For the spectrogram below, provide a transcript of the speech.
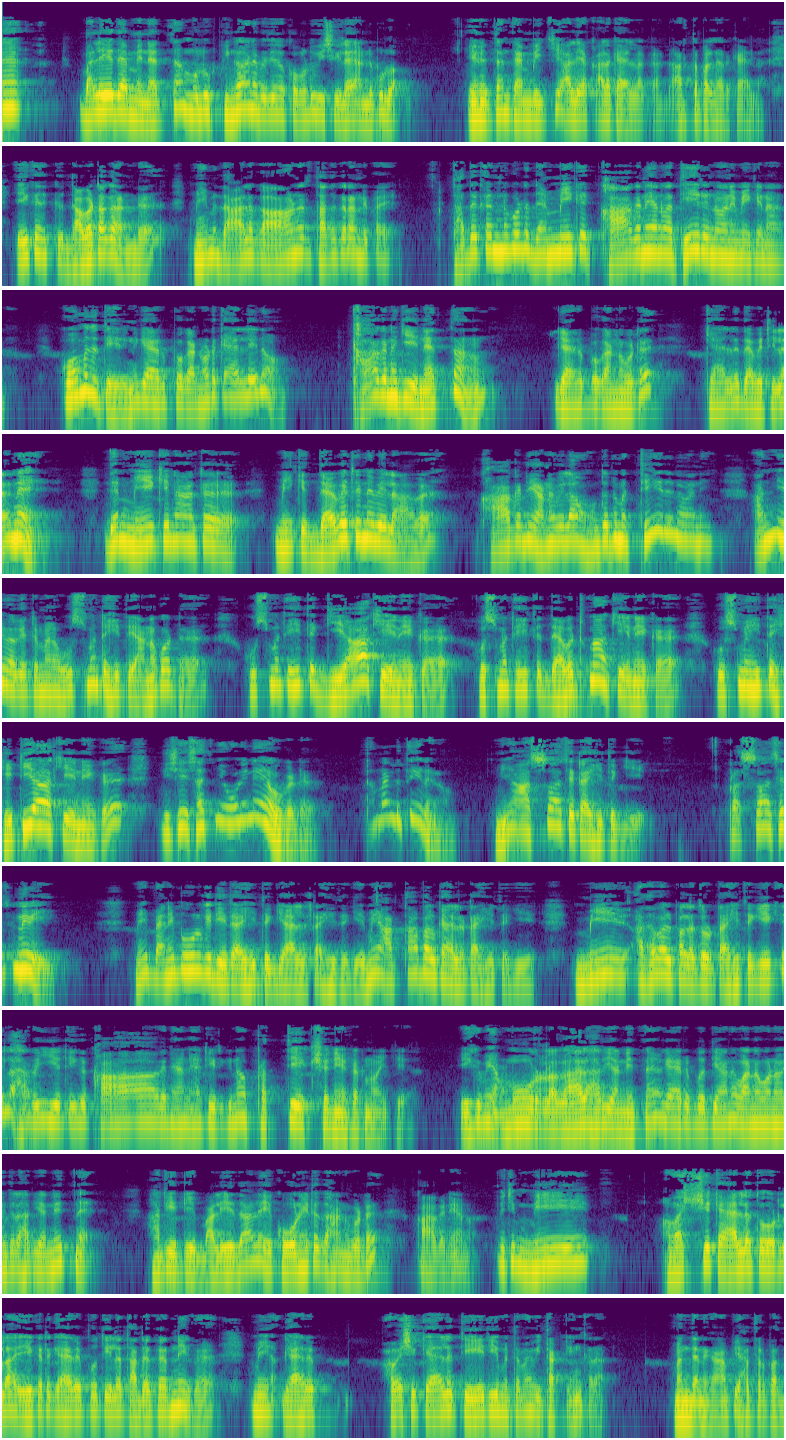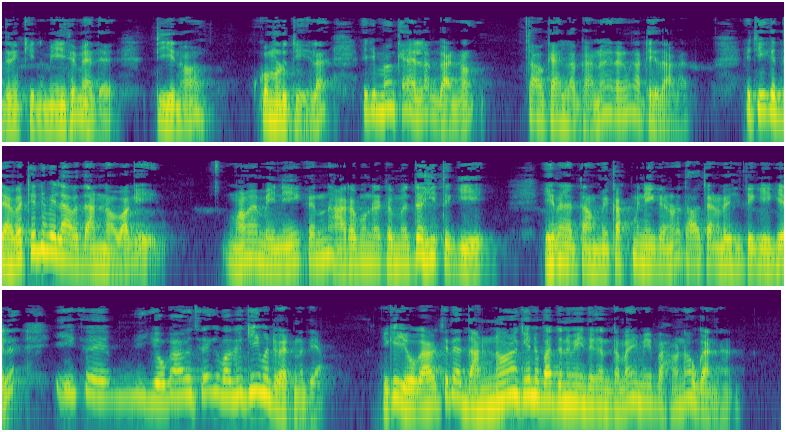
බලය දැම්මේ නැත්නම් මුළු පිඟාන බෙදෙන කොමඩු විශ්විලා යන්න පුළුවන්. එහෙම නැත්නම් තැම්බිච්ච අලයක් අල කෑල්ලක් ගන්න. අර්ථපල්ලර කෑල්ල. ඒක දවට ගන්න මෙහෙම දාලා ගානට තද කරන්න එපායි. තද කරනකොට දැන් මේක කාගෙන යනවා තේරෙනවනේ මේක නා. කොහොමද තේරෙන්නේ? ගෑරුප්ප ගන්නකොට කෑල්ල එනවා. කාගෙන ගියේ නැත්නම් ගෑරුප්ප ගන්නකොට කෑල්ල දැවටිලා නැහැ. දැන් මේ කෙනාට මේකේ දැවටෙන වෙලාව කාගෙන යන වෙලාව හොඳටම තේරෙනවනේ. අනිත් වගේ තමයි හුස්මට හිත යනකොට හුස්මට හිත ගියා කියන එක හුස්මට හිත දැවටුණා කියන එක හුස්ම හිත හිටියා කියන එක විශේෂඥ ඕනේ නෑ ඔකට. Tamanට තේරෙනවා. මේ ආස්වාසයටයි හිත ගියේ. ප්‍රස්වාසයට නෙවෙයි. මේ බැනිපූල් ගෙඩියටයි හිත ගියාලටයි හිත ගියේ. මේ අත්තාපල් කැලටයි හිත ගියේ. මේ අසවල් පළතුරටයි හිත ගියේ කියලා හරියට ඒක කාගෙන යන හැටියට කියනවා ප්‍රත්‍යක්ෂණය කරනවායි කියලා. ඒක මේ අමෝරලා ගහලා හරියන්නේත් නැහැ. ගෑරුප ධාන වනවන ඉදලා හරියන්නේත් නැහැ. හරියට ඒ බලයේ දාලා ඒ කෝණයට ගහනකොට කාගෙන යනවා. ඉතින් මේ අවශ්‍ය කෑල්ල තෝරලා ඒකට ගෑරප්පු තියලා තද කරන එක මේ ගෑර අවශ්‍ය කෑල්ල තේරීම තමයි විතක්යෙන් කරන්නේ. මම දැනගා අපි හතර පහ දෙනෙක් ඉන්න මේසෙ මැද තියෙනවා කොමඩු තියලා. ඉතින් මම කෑල්ලක් ගන්නවා. තව කෑල්ලක් ගන්නවා. ඊළඟට කටේ දා ගන්නවා. ඉතින් ඒක දැවටෙන වෙලාව දන්නවා වගේ මම මෙනෙහි කරන අරමුණටමද හිත ගියේ එහෙම නැත්නම් එකක් මෙනෙහි කරනකොට තව තැනකට හිත ගියේ කියලා ඒක යෝගාවචරයේ වගකීමට වැටෙන දෙයක්. ඒක යෝගාවචරය දන්නවා කියන පදනමේ ඉඳගෙන තමයි මේ භාවනාව උගන්වන්නේ.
